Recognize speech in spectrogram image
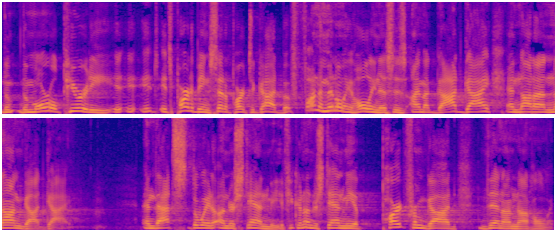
The, the moral purity, it, it, it's part of being set apart to God, but fundamentally, holiness is I'm a God guy and not a non God guy. And that's the way to understand me. If you can understand me apart from God, then I'm not holy.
